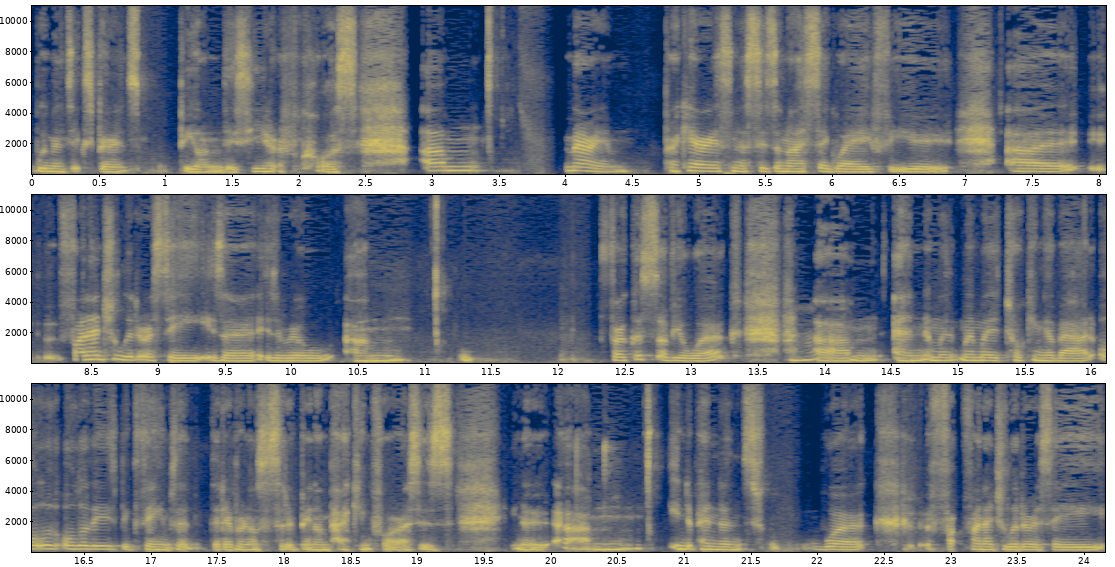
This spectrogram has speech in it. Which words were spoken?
women's experience beyond this year, of course. Um, Mariam, precariousness is a nice segue for you. Uh, financial literacy is a is a real um, focus of your work. Mm-hmm. Um, and, and when, when, we're talking about all, all of these big themes that, that everyone else has sort of been unpacking for us is, you know, um, independence, work, f- financial literacy,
